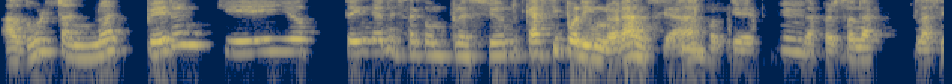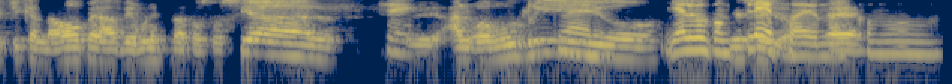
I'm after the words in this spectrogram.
adultas no esperan que ellos tengan esa comprensión casi por ignorancia, ¿ah? porque mm. las personas clasifican la ópera de un estrato social, algo aburrido. Y algo complejo además, eh, como...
